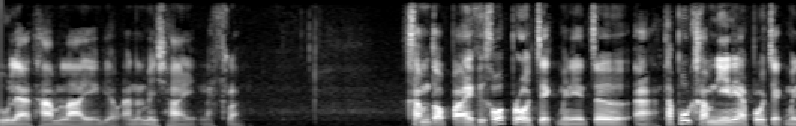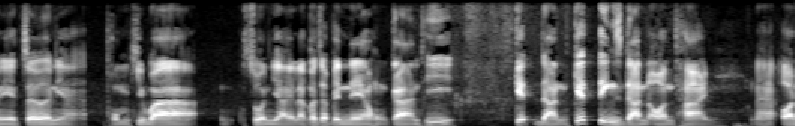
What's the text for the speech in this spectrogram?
ดูแล timeline อย่างเดียว อันนั้นไม่ใช่นะครับคำต่อไปคือคาว่า project manager อะถ้าพูดคำนี้เนี่ย project manager เนี่ยผมคิดว่าส่วนใหญ่แล้วก็จะเป็นแนวของการที่ get done get things done on time นะ on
